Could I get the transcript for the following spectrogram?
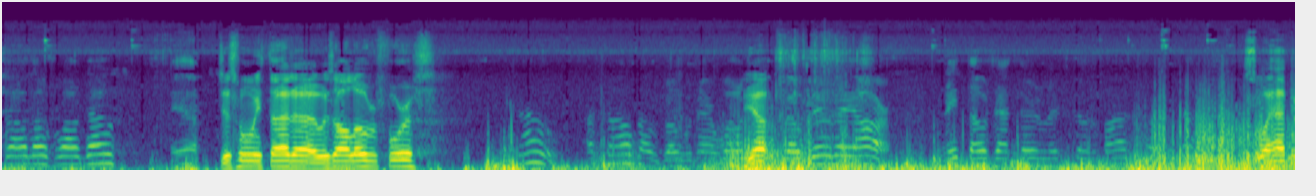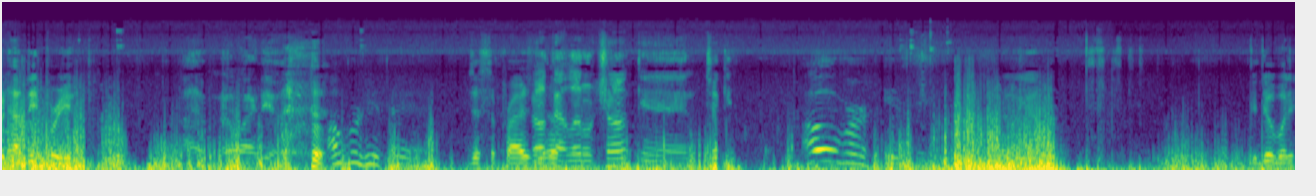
saw those while ago? Yeah. Just when we thought uh, it was all over for us. No, I saw those over there a while Yep. ago. There they are. Leave those out there and let's go to bottom. So what happened? How deep were you? I have no idea. Over his head. Just surprised you. Felt that little chunk and took it. Over his head. Oh, yeah. Good deal, buddy.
